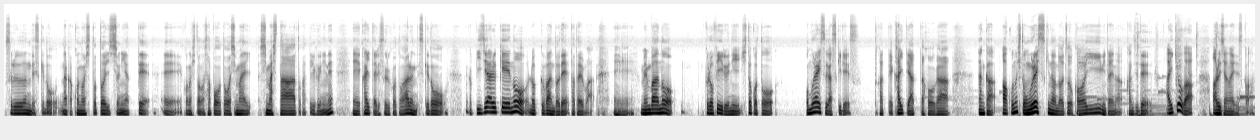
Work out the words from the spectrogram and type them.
するんですけどなんかこの人と一緒にやって、えー、この人のサポートをしまいしましたとかっていう風にね、えー、書いたりすることはあるんですけどなんかビジュアル系のロックバンドで例えば、えー、メンバーのプロフィールに一言「オムライスが好きです」とかって書いてあった方がなんかあこの人オムライス好きなんだちょっとかわいいみたいな感じで愛嬌があるじゃないですか。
